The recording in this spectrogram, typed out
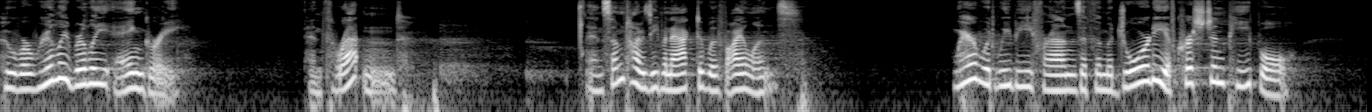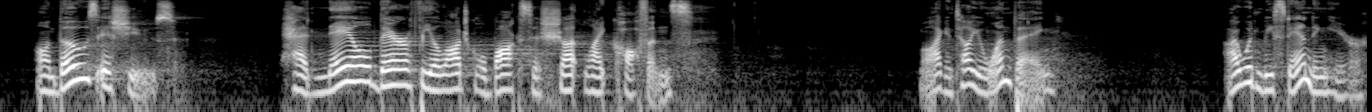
who were really, really angry and threatened, and sometimes even acted with violence. Where would we be, friends, if the majority of Christian people on those issues had nailed their theological boxes shut like coffins? Well, I can tell you one thing I wouldn't be standing here.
